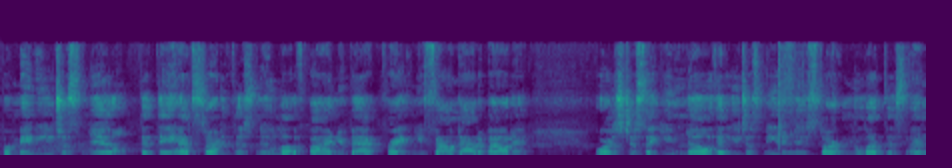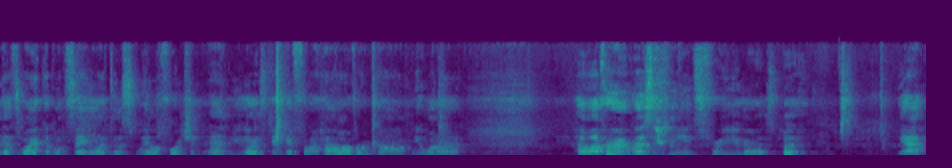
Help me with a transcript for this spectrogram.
but maybe you just knew that they had started this new love behind your back right? And you found out about it. Or it's just like you know that you just need a new start and let this end. That's why i kept on saying let this wheel of fortune end. You guys take it for however um, you want to however it resonates for you guys. But yeah,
